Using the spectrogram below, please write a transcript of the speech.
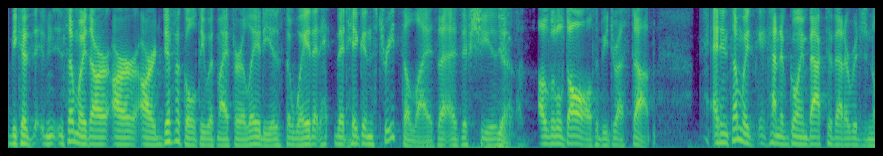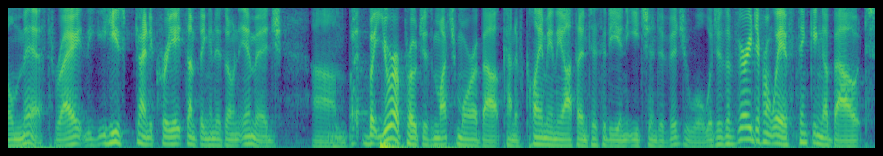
because in, in some ways our, our, our difficulty with My Fair Lady is the way that that Higgins treats Eliza as if she is yeah. a little doll to be dressed up. And in some ways, kind of going back to that original myth, right? He's trying to create something in his own image. Um, but, but your approach is much more about kind of claiming the authenticity in each individual, which is a very different way of thinking about,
